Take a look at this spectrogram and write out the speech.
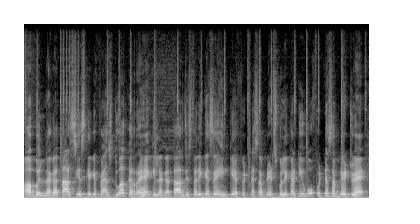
अब लगातार सीएसके के फैंस दुआ कर रहे हैं कि लगातार जिस तरीके से इनके फिटनेस अपडेट्स को लेकर कि वो फिटनेस अपडेट जो है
